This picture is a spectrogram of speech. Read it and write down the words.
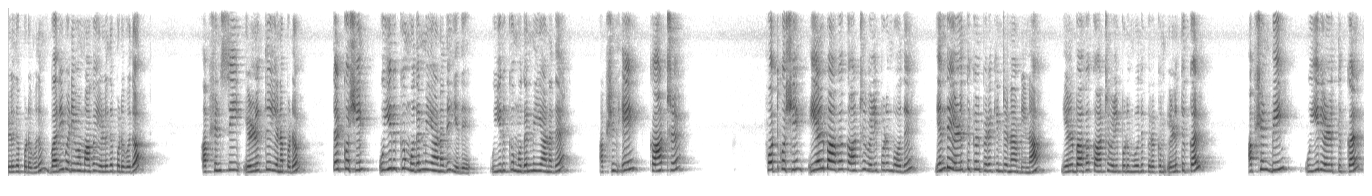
எழுதப்படுவதும் வரி வடிவமாக எழுதப்படுவதும் ஆப்ஷன் சி எழுத்து எனப்படும். தேர்ட் கொஷின் உயிருக்கு முதன்மையானது எது? உயிருக்கு முதன்மையானது ஆப்ஷன் ஏ காற்று. ஃபோர்த் கொஷின் இயல்பாக காற்று வெளிப்படும் போது எந்த எழுத்துக்கள் பிறக்கின்றன அப்படின்னா இயல்பாக காற்று வெளிப்படும் போது பிறக்கும் எழுத்துக்கள். ஆப்ஷன் பி உயிர் எழுத்துக்கள்.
